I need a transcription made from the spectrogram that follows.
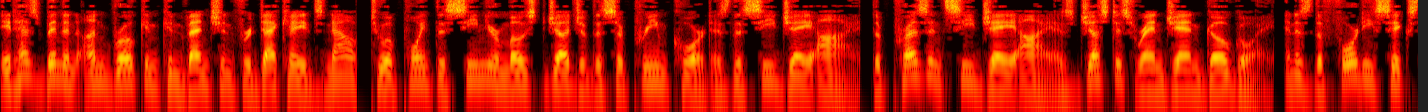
It has been an unbroken convention for decades now, to appoint the senior-most judge of the Supreme Court as the CJI. The present CJI is Justice Ranjan Gogoi, and is the 46th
